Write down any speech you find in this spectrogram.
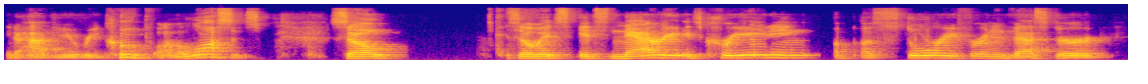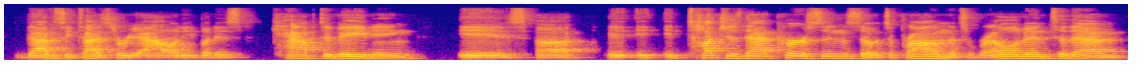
you know have you recoup on the losses. So so it's it's narrate it's creating a, a story for an investor that obviously ties to reality, but is captivating. Is uh, it, it touches that person, so it's a problem that's relevant to them,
